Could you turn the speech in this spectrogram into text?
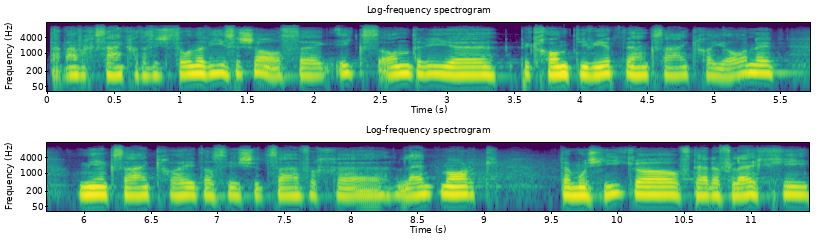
da haben wir einfach gesagt, das ist so eine riesige Chance. X andere äh, bekannte Wirte haben gesagt, ja nicht. Und wir haben gesagt, hey, das ist jetzt einfach ein Landmark, da musst du hingehen, auf dieser Fläche.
